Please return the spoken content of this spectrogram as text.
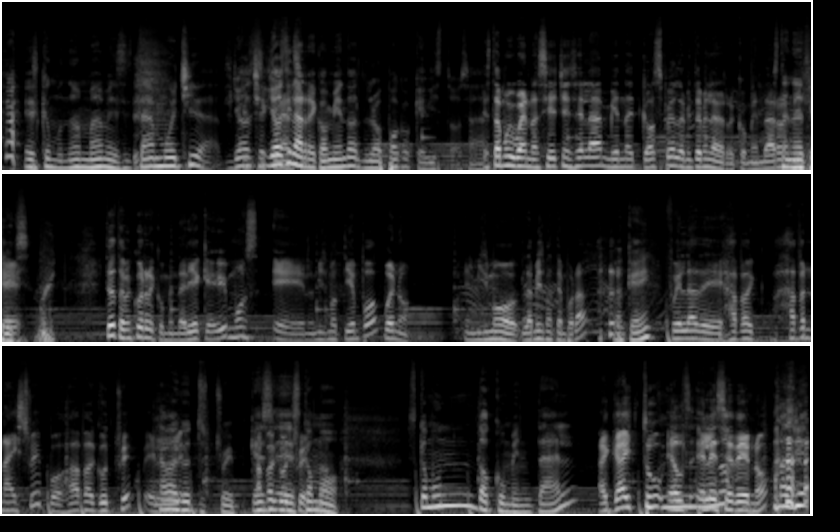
es como, no mames, está muy chida. Yo, sí la recomiendo lo poco que he visto. O sea, Está muy buena, sí, échensela. Midnight Gospel, a mí también la recomendaron. está en Dije, Netflix. Yo también recomendaría que vimos eh, en el mismo tiempo, bueno, el mismo, la misma temporada, Ok. fue la de Have a, Have a Nice Trip o Have a Good Trip. El- Have a good trip. Que es, trip, como. Es como un documental. A Guide to Mm, LSD, ¿no? Más bien,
